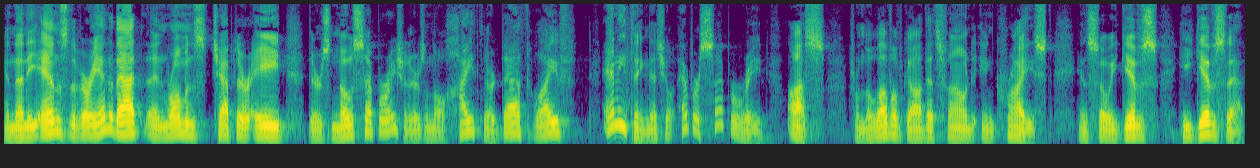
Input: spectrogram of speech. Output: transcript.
And then he ends the very end of that in Romans chapter 8. There's no separation. There's no height nor death, life, anything that shall ever separate us from the love of God that's found in Christ. And so he gives, he gives that.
